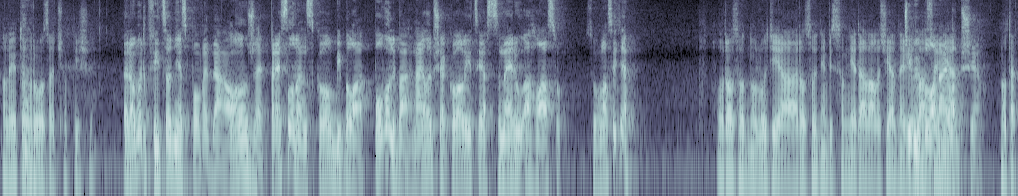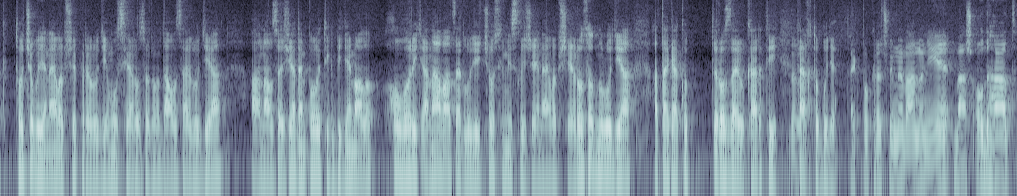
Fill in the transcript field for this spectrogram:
Ale je to hrôza, čo píše. Robert Fico dnes povedal, že pre Slovensko by bola po voľbách najlepšia koalícia Smeru a Hlasu. Súhlasíte? Rozhodnú ľudia a rozhodne by som nedával žiadne Či by bola vyhlásenia. najlepšia? No tak to, čo bude najlepšie pre ľudí, musia rozhodnúť naozaj ľudia. A naozaj žiaden politik by nemal hovoriť a navádzať ľudí, čo si myslí, že je najlepšie. Rozhodnú ľudia a tak, ako rozdajú karty, Dobre. tak to bude. Tak pokračujeme v áno, nie. Váš odhad.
